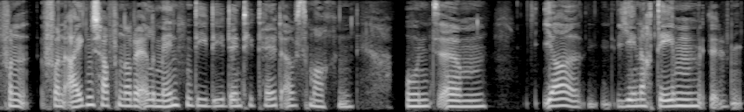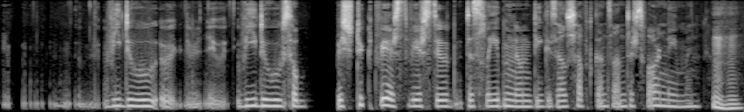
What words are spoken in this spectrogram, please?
von, von Eigenschaften oder Elementen, die die Identität ausmachen. Und ähm, ja, je nachdem, äh, wie du, wie du so bestückt wirst, wirst du das Leben und die Gesellschaft ganz anders wahrnehmen. Mhm.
